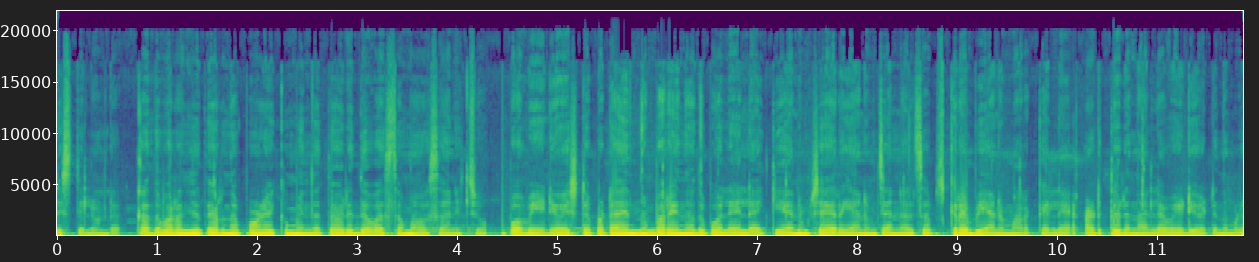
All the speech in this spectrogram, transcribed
ലിസ്റ്റിലുണ്ട്. കഥ പറഞ്ഞു തീർന്നപ്പോഴേക്കും ഇന്നത്തെ ഒരു ദിവസം അവസാനിച്ചു. അപ്പോൾ വീഡിയോ ഇഷ്ടപ്പെട്ട എന്നും പറയുന്നത് പോലെ ലൈക്ക് ചെയ്യാനും ഷെയർ ചെയ്യാനും ചാനൽ സബ്സ്ക്രൈബ് ചെയ്യാനും മറക്കല്ലേ. അടുത്തൊരു നല്ല വീഡിയോ ആയിട്ട് നമ്മൾ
